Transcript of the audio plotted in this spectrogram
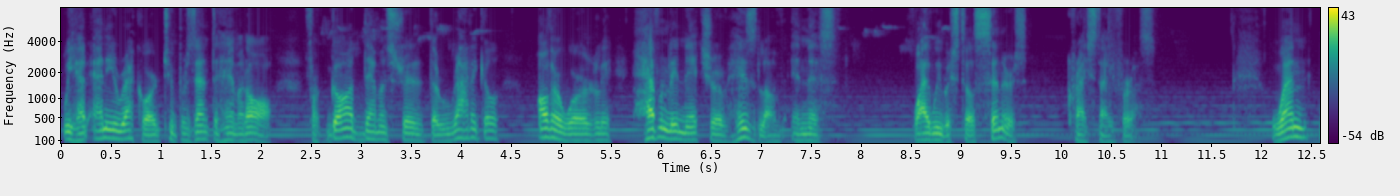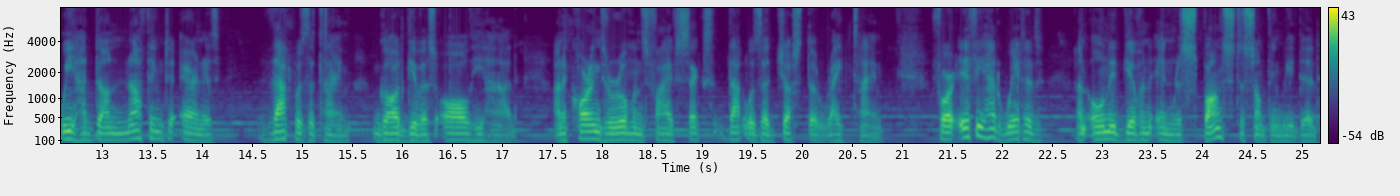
we had any record to present to him at all. For God demonstrated the radical, otherworldly, heavenly nature of his love in this. While we were still sinners, Christ died for us. When we had done nothing to earn it, that was the time God gave us all He had. And according to Romans 5 6, that was at just the right time. For if He had waited and only given in response to something we did,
